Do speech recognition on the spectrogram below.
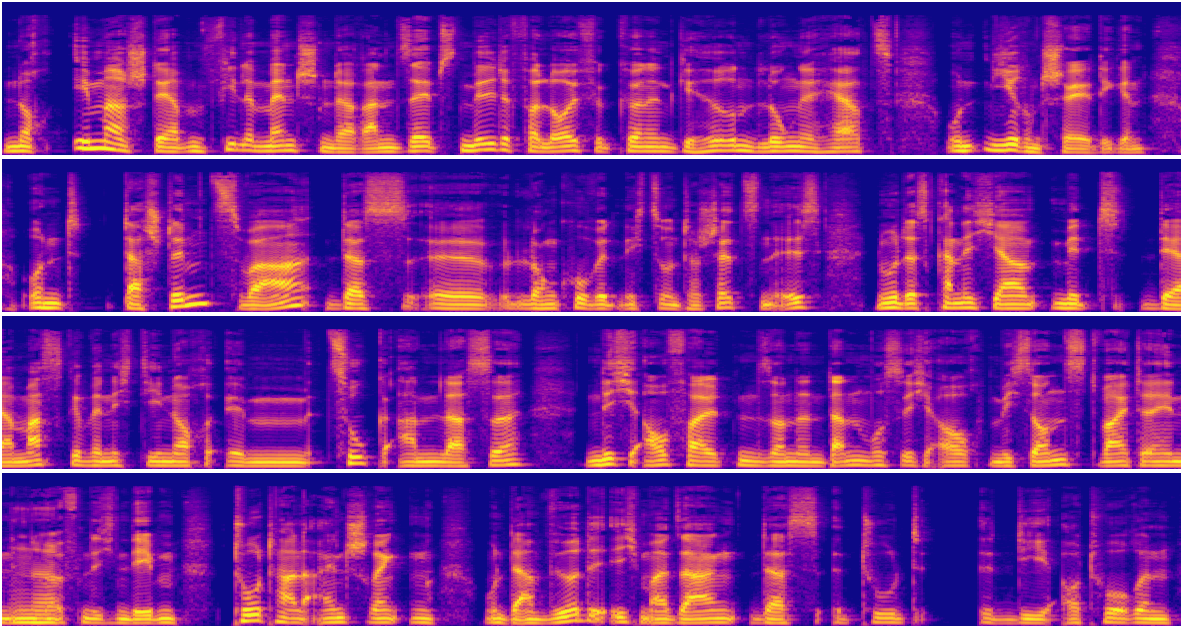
Noch immer sterben viele Menschen daran, selbst milde Verläufe können Gehirn, Lunge, Herz und Nieren schädigen. Und das stimmt zwar, dass äh, Long-Covid nicht zu unterschätzen ist, nur das kann ich ja mit der Maske, wenn ich die noch im Zug anlasse, nicht aufhalten, sondern dann muss ich auch mich sonst weiterhin ja. im öffentlichen Leben total einschränken. Und da würde ich mal sagen, das tut die Autorin,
